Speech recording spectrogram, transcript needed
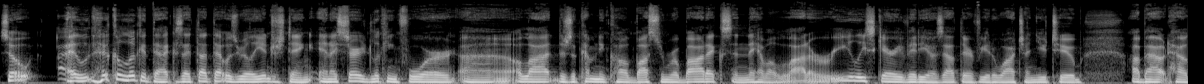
So I took a look at that because I thought that was really interesting, and I started looking for uh, a lot. There's a company called Boston Robotics, and they have a lot of really scary videos out there for you to watch on YouTube about how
